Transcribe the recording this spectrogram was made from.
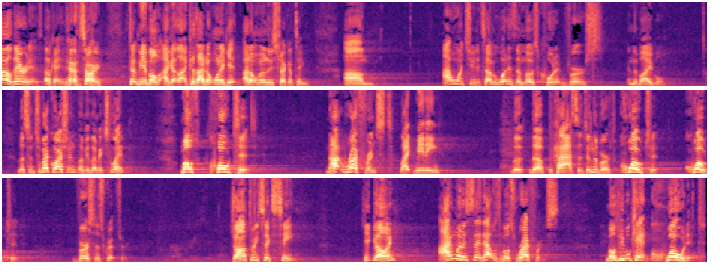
Oh, there it is. Okay, there, sorry. Took me a moment. I got because I don't want to get I don't want to lose track of time. Um, I want you to tell me what is the most quoted verse in the Bible? Listen to my question. Let me, let me explain. Most quoted, not referenced, like meaning the, the passage in the verse, quoted, quoted verse of Scripture. John 3.16. Keep going. I'm going to say that was most referenced. Most people can't quote it.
